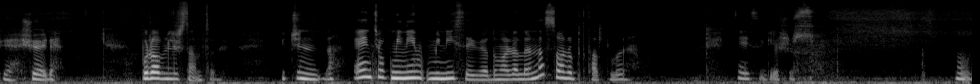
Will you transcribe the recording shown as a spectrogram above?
Şuraya şöyle. Bulabilirsem tabii. Üçünü. En çok mini mini seviyordum aralarında. Sonra bu tatlı. Neyse görüşürüz. Oy.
